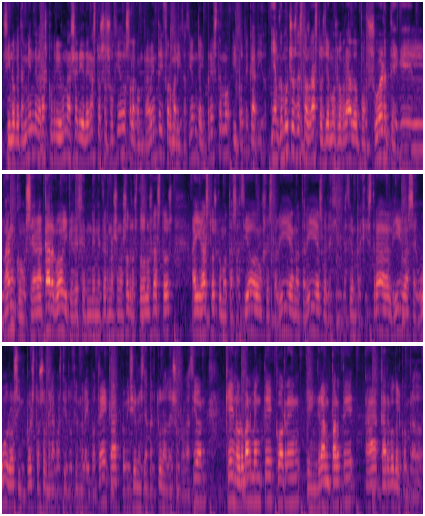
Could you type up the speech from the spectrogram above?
sino que también deberás cubrir una serie de gastos asociados a la compraventa y formalización del préstamo hipotecario. Y aunque muchos de estos gastos ya hemos logrado, por suerte, que el banco se haga cargo y que dejen de meternos a nosotros todos los gastos, hay gastos como tasación, gestoría, notarías, verificación registral, IVA, seguros, impuestos sobre la constitución de la hipoteca, comisiones de apertura o de subrogación, que normalmente corren en gran parte a cargo del comprador.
